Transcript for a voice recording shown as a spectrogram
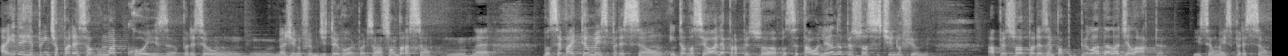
Aí, de repente, aparece alguma coisa. Apareceu um. Imagina um filme de terror, apareceu uma assombração. Né? Você vai ter uma expressão, então você olha para a pessoa, você está olhando a pessoa assistindo o filme. A pessoa, por exemplo, a pupila dela dilata. Isso é uma expressão.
